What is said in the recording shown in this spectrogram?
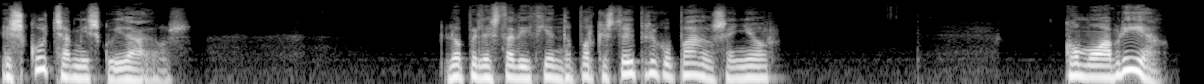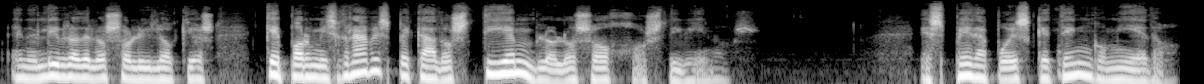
Escucha mis cuidados. Lope le está diciendo, porque estoy preocupado, Señor. Como habría en el libro de los soliloquios, que por mis graves pecados tiemblo los ojos divinos. Espera, pues, que tengo miedo.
